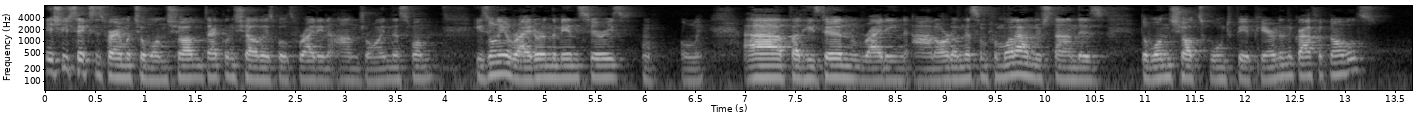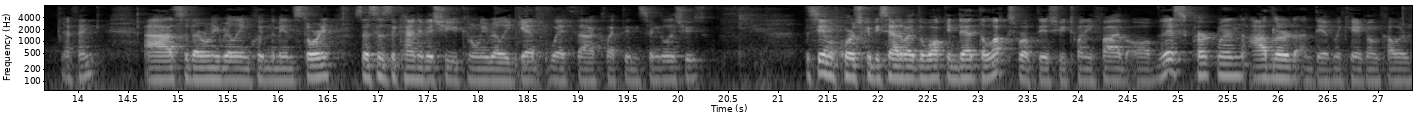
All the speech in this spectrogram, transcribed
Issue six is very much a one shot, and Declan Shalvey is both writing and drawing this one. He's only a writer in the main series, only, uh, but he's doing writing and art on this. And from what I understand, is the one shots won't be appearing in the graphic novels. I think. Uh, so they're only really including the main story. So this is the kind of issue you can only really get with uh, collecting single issues. The same, of course, could be said about The Walking Dead Deluxe. We're up to issue 25 of this. Kirkman, Adlard, and Dave McCaig on colours.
